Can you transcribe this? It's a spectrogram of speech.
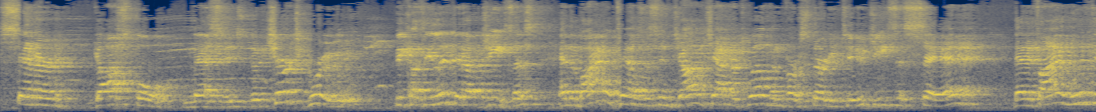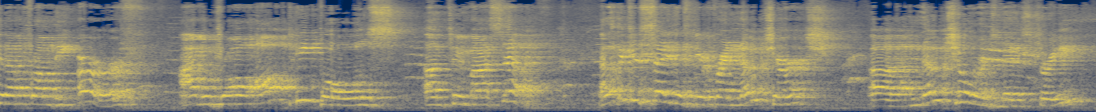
centered gospel message. The church grew because he lifted up Jesus. And the Bible tells us in John chapter 12 and verse 32, Jesus said that if I am lifted up from the earth, I will draw all peoples unto myself. Now let me just say this, dear friend. No church, uh, no children's ministry,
